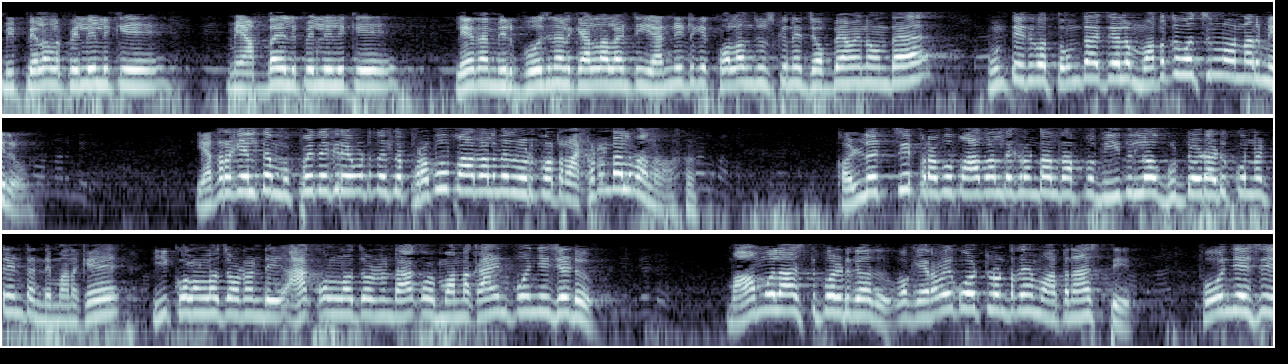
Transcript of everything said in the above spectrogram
మీ పిల్లల పెళ్ళిళ్ళకి మీ అబ్బాయిల పెళ్ళిళ్ళకి లేదా మీరు భోజనాలకు వెళ్ళాలంటే ఈ అన్నిటికీ కులం చూసుకునే జబ్బు ఏమైనా ఉందా? ఉంటే ఇదిగో తొమ్మిది అధ్యాయులు మొదటి వచ్చినలో ఉన్నారు మీరు. ఎదరికెళ్తే ముప్పై దగ్గర ఏముంటుంది? ప్రభు పాదాల మీద ఓడిపోతారు. అక్కడ ఉండాలి మనం. కళ్ళొచ్చి ప్రభు పాదాల దగ్గర ఉండాలి తప్ప వీధుల్లో గుడ్డోడు అడుక్కున్నట్టు ఏంటండి? మనకి ఈ కులంలో చూడండి ఆ కులంలో చూడండి ఆ కులం. మొన్న కాయన ఫోన్ చేశాడు. మామూలు ఆస్తిపరుడు కాదు. ఒక ఇరవై కోట్లు ఉంటుందేమో అతని ఆస్తి. ఫోన్ చేసి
